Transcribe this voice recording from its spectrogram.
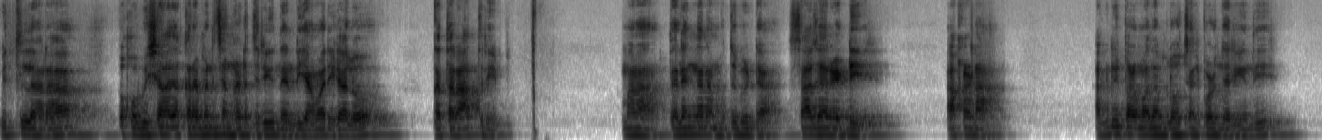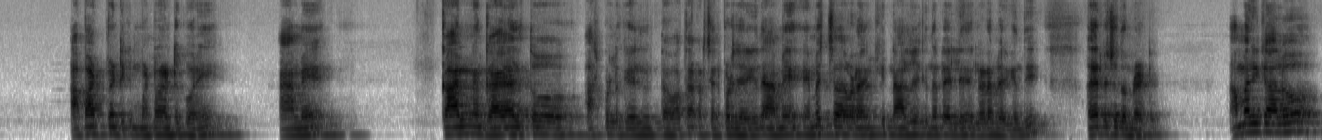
మిత్రులారా ఒక విషాదకరమైన సంఘటన జరిగిందండి అమెరికాలో గత రాత్రి. మన తెలంగాణ ముద్దుబిడ్డ సాజారెడ్డి అక్కడ అగ్ని ప్రమాదంలో చనిపోవడం జరిగింది. అపార్ట్మెంట్కి మంటలు అంటుకొని ఆమె కాలిన గాయాలతో హాస్పిటల్కి వెళ్ళిన తర్వాత అక్కడ చనిపోవడం జరిగింది. ఆమె ఎంఎస్ చదవడానికి నాలుగేళ్ళ కిందట వెళ్ళి వెళ్ళడం జరిగింది. అదే చూద్దాం రండి. అమెరికాలో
